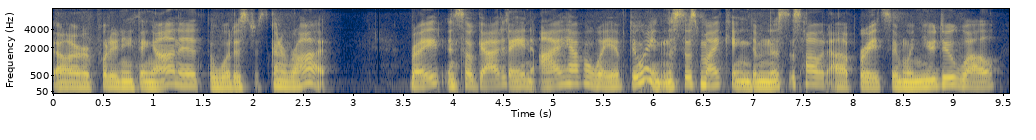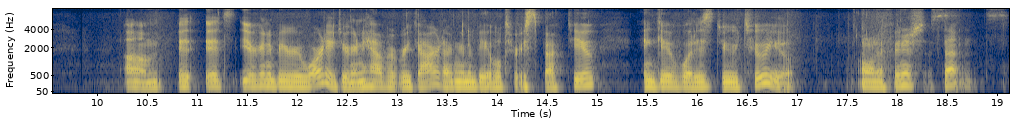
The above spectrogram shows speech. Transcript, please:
or put anything on it, the wood is just going to rot right? And so God is saying, I have a way of doing. This is my kingdom. This is how it operates. And when you do well, um, it, it's you're going to be rewarded. You're going to have it regard. I'm going to be able to respect you and give what is due to you. I want to finish the sentence.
